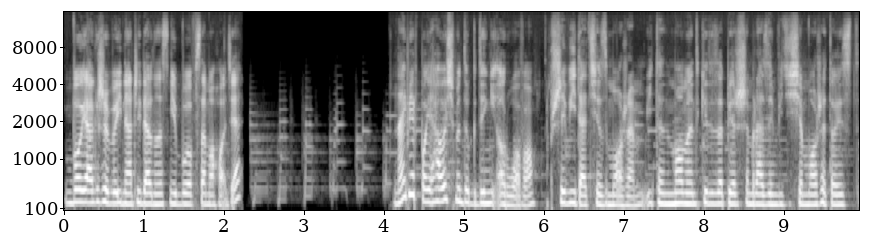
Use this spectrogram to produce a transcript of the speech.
bo jak żeby inaczej dawno nas nie było w samochodzie. Najpierw pojechałyśmy do Gdyni Orłowo, przywitać się z morzem. I ten moment, kiedy za pierwszym razem widzi się morze, to jest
